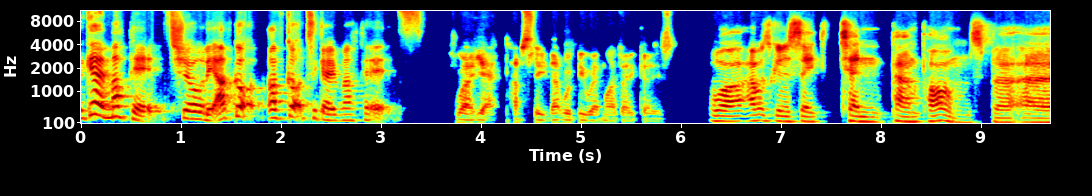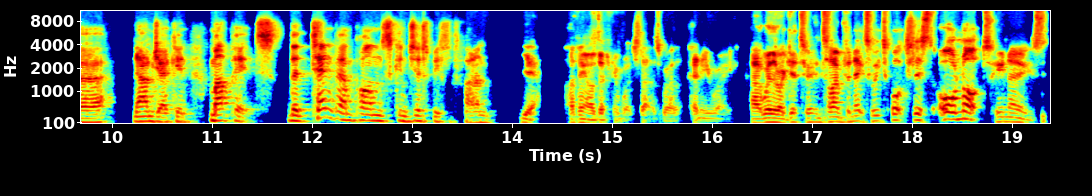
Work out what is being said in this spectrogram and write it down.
We're going Muppets, surely. I've got I've got to go Muppets. Right, yeah, absolutely. That would be where my vote goes. Well, I was going to say ten pound palms, but uh, no, I'm joking. Muppets. The ten pound palms can just be for fun. Yeah, I think I'll definitely watch that as well anyway. Uh, whether I get to it in time for next week's watch list or not, who knows?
